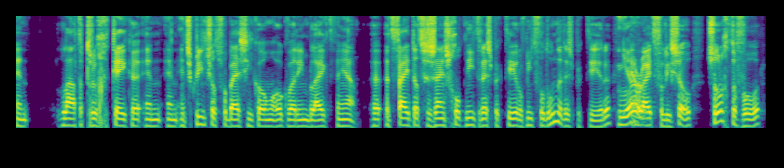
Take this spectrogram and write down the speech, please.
En later teruggekeken en, en, en screenshots voorbij zien komen, ook waarin blijkt van ja, eh, het feit dat ze zijn schot niet respecteren of niet voldoende respecteren, Ja. en rightfully zo, zorgt ervoor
